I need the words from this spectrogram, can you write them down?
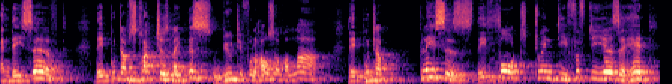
And they served. They put up structures like this beautiful house of Allah. They put up places. They thought 20, 50 years ahead.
